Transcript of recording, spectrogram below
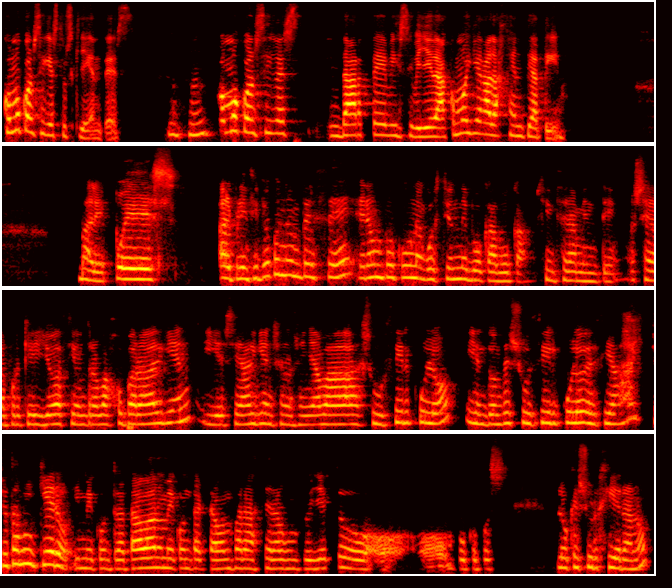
cómo consigues tus clientes. ¿Cómo consigues darte visibilidad? ¿Cómo llega la gente a ti? Vale, pues al principio cuando empecé era un poco una cuestión de boca a boca, sinceramente. O sea, porque yo hacía un trabajo para alguien y ese alguien se lo enseñaba a su círculo y entonces su círculo decía, ay, yo también quiero. Y me contrataban o me contactaban para hacer algún proyecto o, o un poco pues lo que surgiera, ¿no?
